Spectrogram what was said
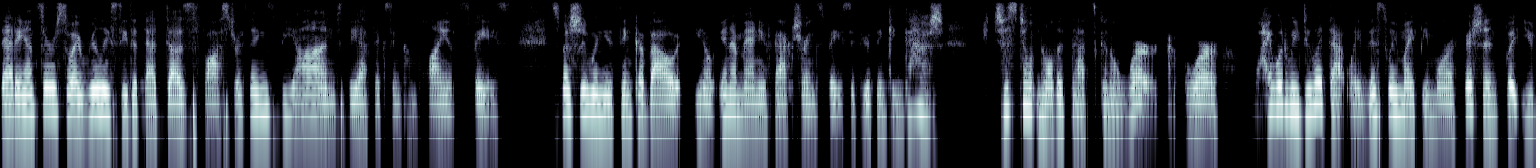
that answer. So i really see that that does foster things beyond the ethics and compliance space especially when you think about you know in a manufacturing space if you're thinking gosh i just don't know that that's going to work or why would we do it that way? This way might be more efficient but you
